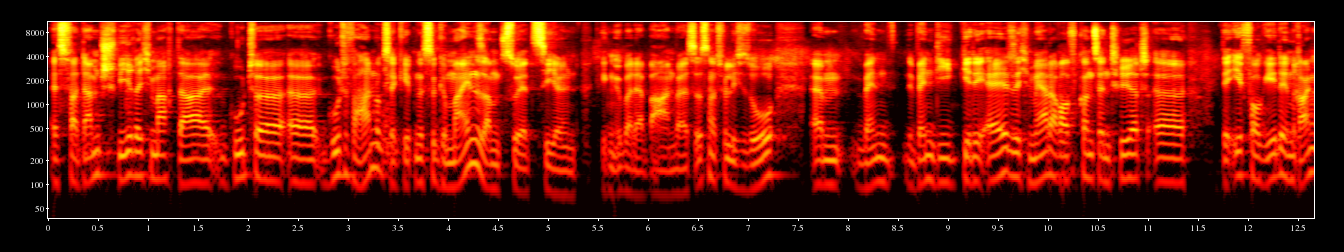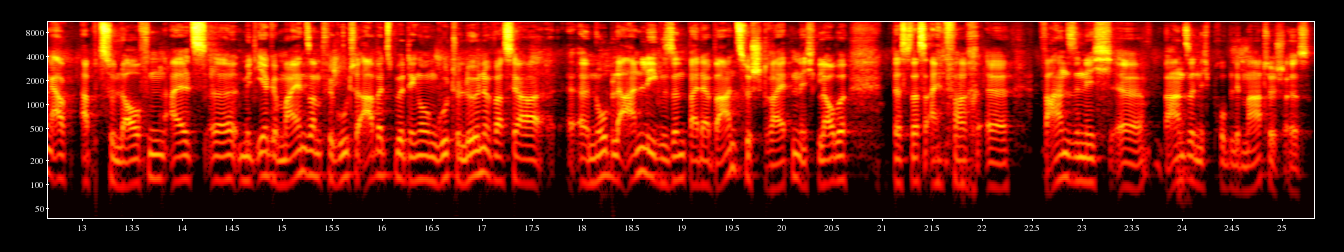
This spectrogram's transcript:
es verdammt schwierig macht, da gute, äh, gute Verhandlungsergebnisse gemeinsam zu erzielen gegenüber der Bahn. Weil es ist natürlich so, ähm, wenn, wenn die GDL sich mehr darauf konzentriert, äh, der EVG den Rang ab, abzulaufen, als äh, mit ihr gemeinsam für gute Arbeitsbedingungen, gute Löhne, was ja äh, noble Anliegen sind, bei der Bahn zu streiten. Ich glaube, dass das einfach äh, wahnsinnig, äh, wahnsinnig problematisch ist.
